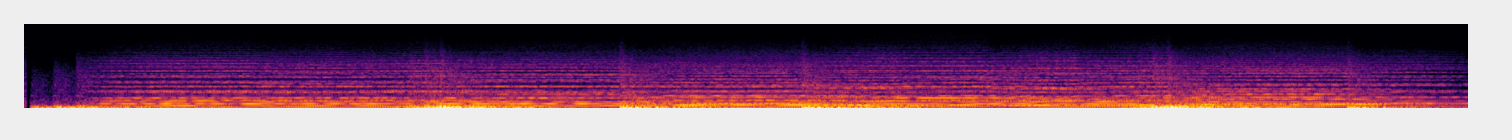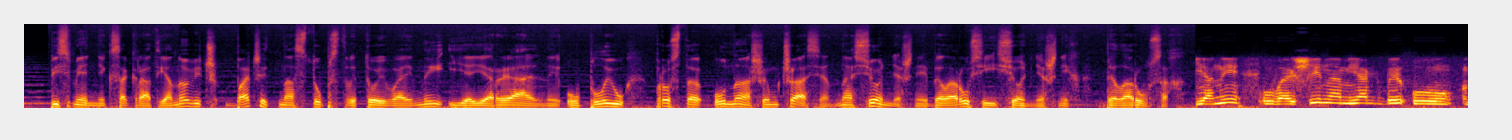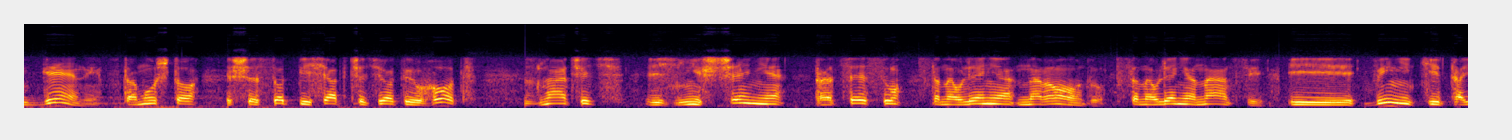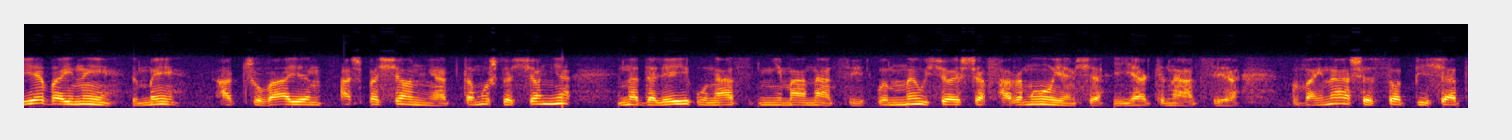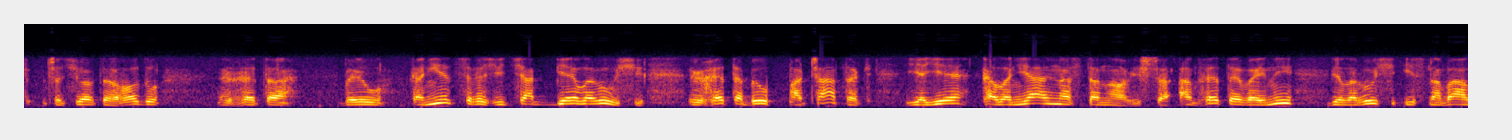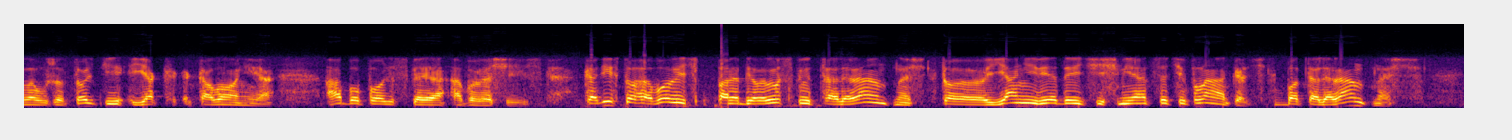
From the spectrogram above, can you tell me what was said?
пісьменнік сакрат янович бачыць наступствы той вайны і яе рэальны ўплыў проста ў нашым часе на сённяшняй беларусі і сённяшніх беларусах. Яны увайшлі нам як бы у гены тому что 654 год значыць знішчэнне працэсу станаўлення народу станаўлення нацыі і вынікі тае вайны мы па сёння таму што сёння надалей у нас няма нацыі мы ўсё яшчэ фармуемся як нацыя вайна 654 году гэта быў канец развіцця беларусі. Гэта быў пачатак яе каланіяльна становішча. Ад гэтай вайны беларусь існавала ўжо толькі як калонія або польская або расійская. Калі хто гаворыць пра беларускую талерантнасць то я не ведаю ці смеяцца ці плакаць бо талерантнасць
